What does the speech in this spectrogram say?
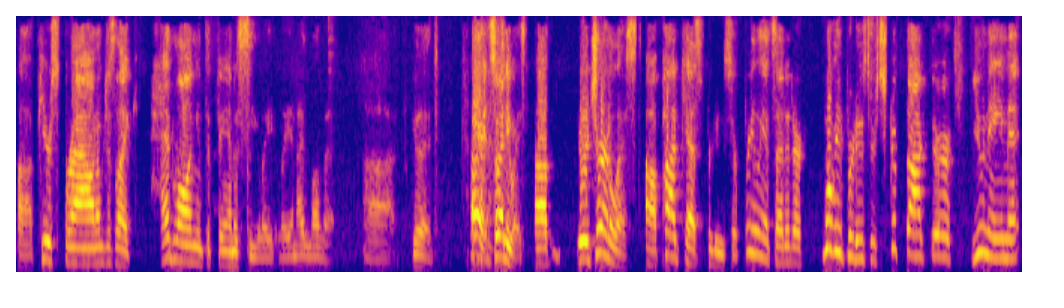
uh, Pierce Brown. I'm just like headlong into fantasy lately, and I love it. Uh, good. All right. So, anyways, uh, you're a journalist, uh, podcast producer, freelance editor, movie producer, script doctor, you name it.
